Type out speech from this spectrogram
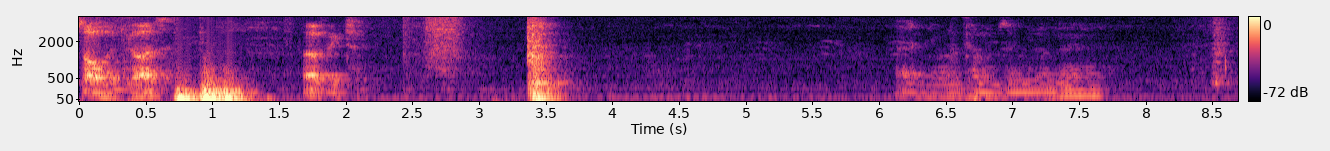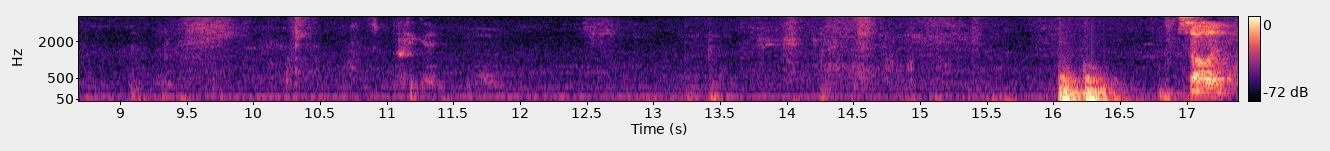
Solid, guys. Perfect. Solid.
